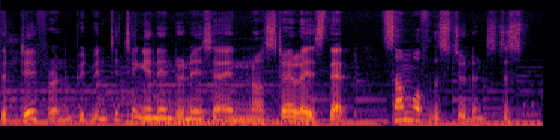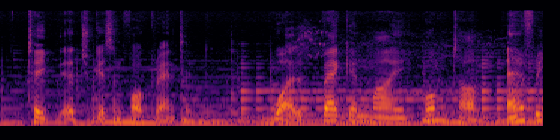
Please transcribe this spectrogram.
the difference between teaching in Indonesia and Australia is that some of the students just take the education for granted. While back in my hometown, every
